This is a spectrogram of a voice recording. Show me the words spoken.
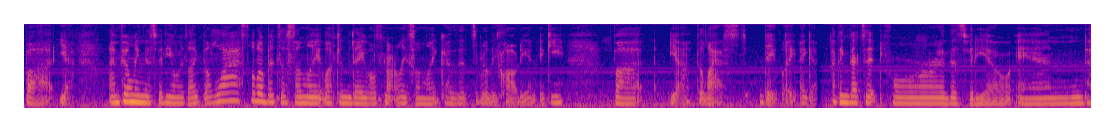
but yeah, I'm filming this video with like the last little bits of sunlight left in the day. Well, it's not really sunlight because it's really cloudy and icky, but yeah, the last daylight, I guess. I think that's it for this video, and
